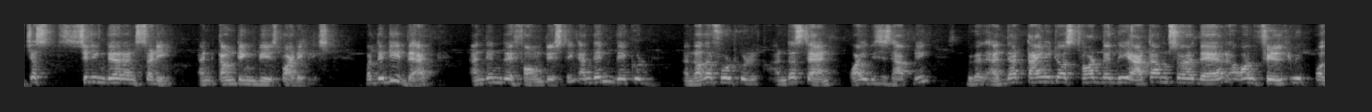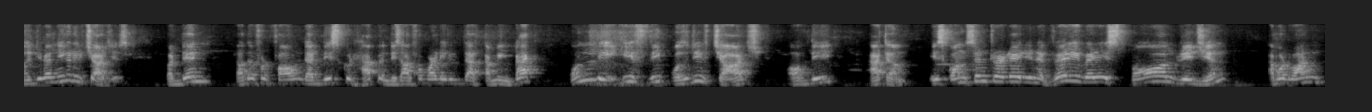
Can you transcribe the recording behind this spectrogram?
just sitting there and studying and counting these particles. But they did that, and then they found this thing, and then they could another Rutherford could understand why this is happening because at that time it was thought that the atoms were there all filled with positive and negative charges. But then Rutherford found that this could happen, these alpha particles are coming back only if the positive charge of the atom is concentrated in a very, very small region, about one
